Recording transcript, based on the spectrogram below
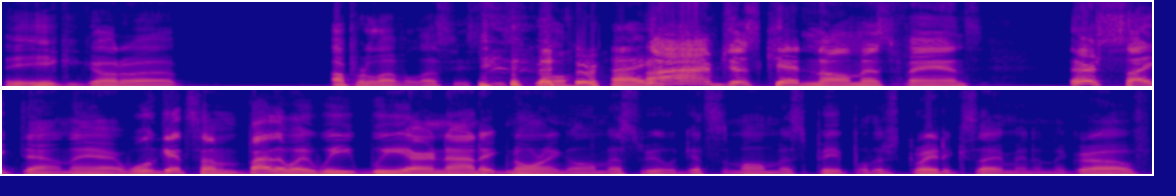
He, he could go to a upper level SEC school. Right. I'm just kidding, Ole Miss fans. They're psyched down there. We'll get some, by the way, we we are not ignoring Ole Miss. We will get some Ole Miss people. There's great excitement in the Grove.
